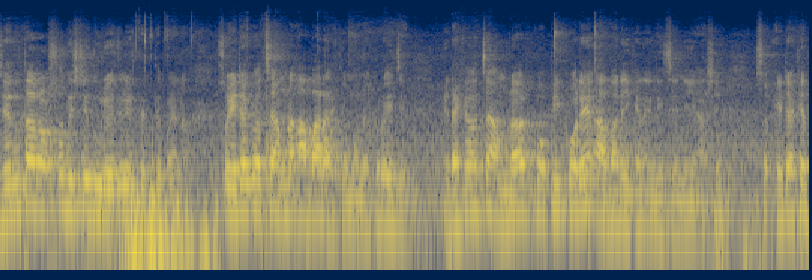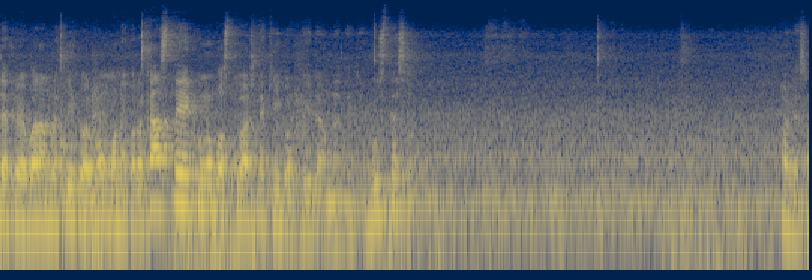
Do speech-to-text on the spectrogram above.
যেহেতু তার রস্য দৃষ্টি দূরে জিনিস দেখতে পায় না। সো এটাকে হচ্ছে আমরা আবার আঁকি, মনে করো এই যে। এটাকে হচ্ছে আমরা কপি করে আবার এখানে নিচে নিয়ে আসি। সো এটাকে দেখো, এবার আমরা কি করব? মনে করো কাছ থেকে কোনো বস্তু আসলে কি করব এটা আমরা দেখি। বুঝতেছো? ওকে সো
